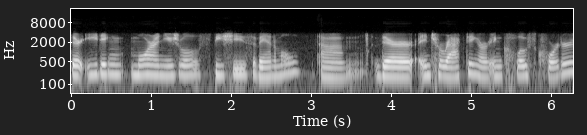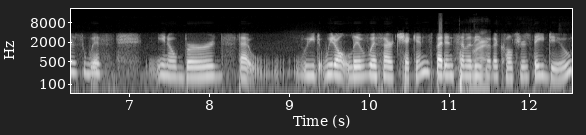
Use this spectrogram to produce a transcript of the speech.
they're eating more unusual species of animal. Um, they're interacting or in close quarters with, you know, birds that we we don't live with our chickens, but in some of these Right. other cultures they do.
